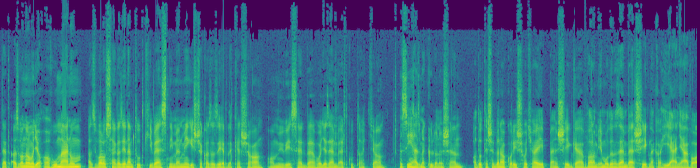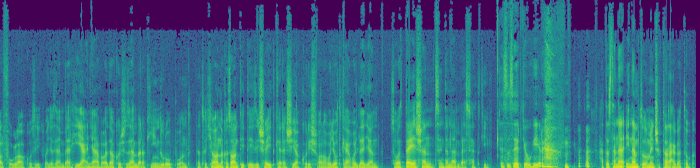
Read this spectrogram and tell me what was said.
tehát azt gondolom, hogy a, a humánum az valószínűleg azért nem tud kiveszni, mert mégiscsak az az érdekes a, a művészetben, hogy az embert kutatja. A színház meg különösen adott esetben akkor is, hogyha éppenséggel valamilyen módon az emberségnek a hiányával foglalkozik, vagy az ember hiányával, de akkor is az ember a kiinduló pont. Tehát, hogyha annak az antitéziseit keresi, akkor is valahogy ott kell, hogy legyen. Szóval teljesen szerintem nem veszhet ki. Ez azért jó hír. Hát aztán ne, én nem tudom, én csak találgatok.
